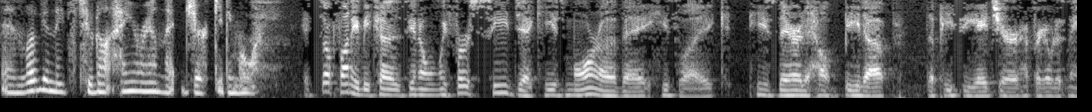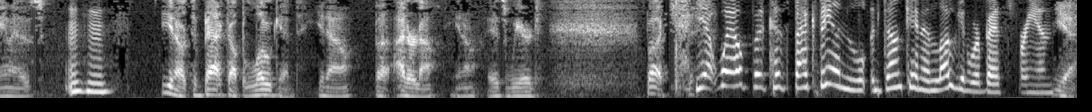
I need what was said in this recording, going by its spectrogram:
And Logan needs to not hang around that jerk anymore. It's so funny because, you know, when we first see Dick, he's more of a, he's like, he's there to help beat up the PCHer. I forget what his name is. Mm-hmm. You know, to back up Logan, you know. But I don't know, you know, it's weird. But Yeah, well, because back then Duncan and Logan were best friends. Yeah.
